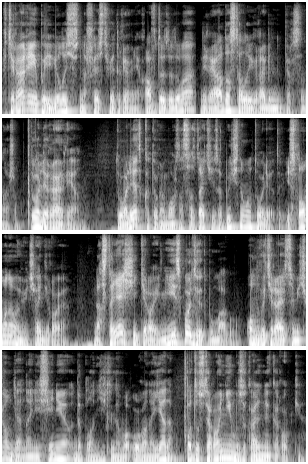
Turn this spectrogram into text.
В Террарии появилось нашествие древних, а в DD2 Нериада стала играбельным персонажем. Туалерариан. Туалет, который можно создать из обычного туалета и сломанного меча героя. Настоящий герой не использует бумагу. Он вытирается мечом для нанесения дополнительного урона ядом. Потусторонние музыкальные коробки.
